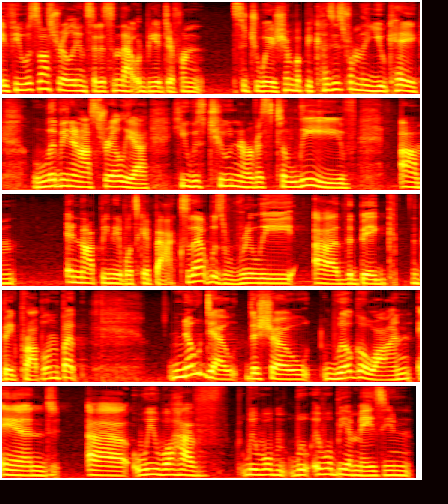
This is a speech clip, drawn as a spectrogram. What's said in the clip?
if he was an Australian citizen, that would be a different situation. But because he's from the UK, living in Australia, he was too nervous to leave. Um, and not being able to get back, so that was really uh, the big the big problem. But no doubt, the show will go on, and uh, we will have we will it will be amazing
